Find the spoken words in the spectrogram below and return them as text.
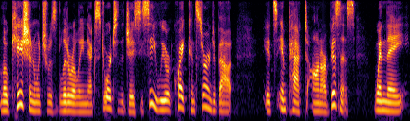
location, which was literally next door to the JCC, we were quite concerned about its impact on our business. When they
